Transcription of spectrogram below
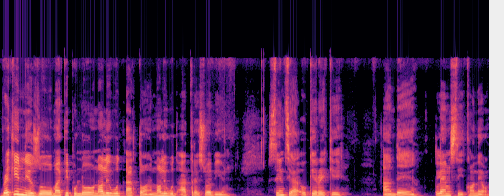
breaking news o my pipo o nollywood actor and nollywood actress wey be cynthia okereke and clemcy connell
